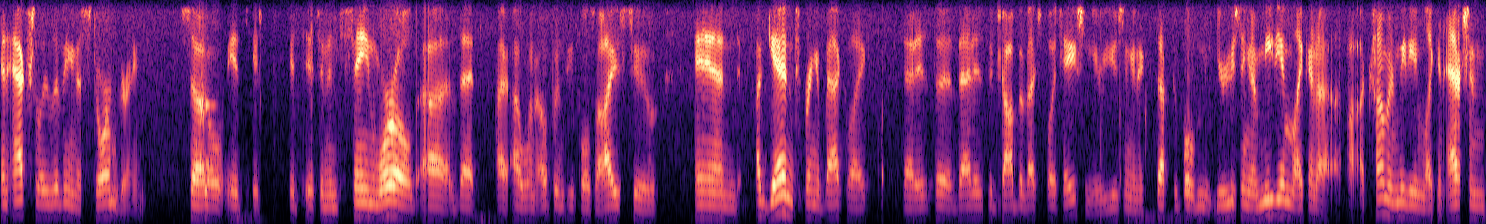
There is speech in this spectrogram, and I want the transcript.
and actually living in a storm drain. So it, it, it it's an insane world uh, that I, I want to open people's eyes to, and again to bring it back like that is the that is the job of exploitation. You're using an acceptable. You're using a medium like an, a a common medium like an action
